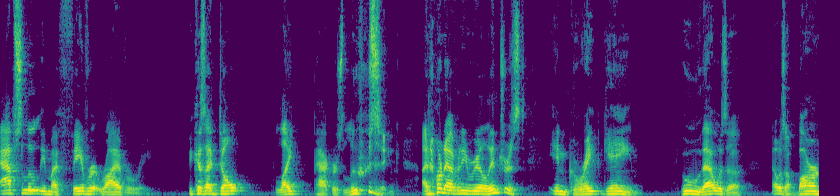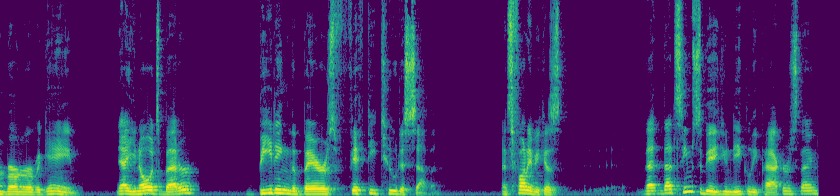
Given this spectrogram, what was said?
absolutely my favorite rivalry because I don't like Packers losing. I don't have any real interest in great game. Ooh, that was a that was a barn burner of a game. Yeah, you know what's better? Beating the Bears 52 to 7. It's funny because that that seems to be a uniquely Packers thing.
